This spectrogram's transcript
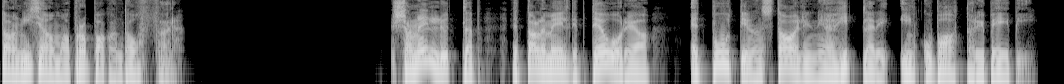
ta on ise oma propaganda ohver. Chanel ütleb, et talle meeldib teooria, et Putin on Stalini ja Hitleri inkubaatori beebi.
